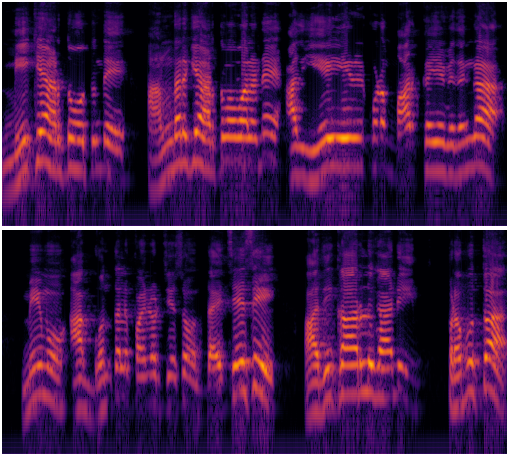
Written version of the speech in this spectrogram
మీకే అర్థం అవుతుంది అందరికీ అర్థం అవ్వాలనే అది ఏ ఏరియా కూడా మార్క్ అయ్యే విధంగా మేము ఆ గుంతలు ఫైండ్ అవుట్ చేసాం. దయచేసి అధికారులు కానీ ప్రభుత్వ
